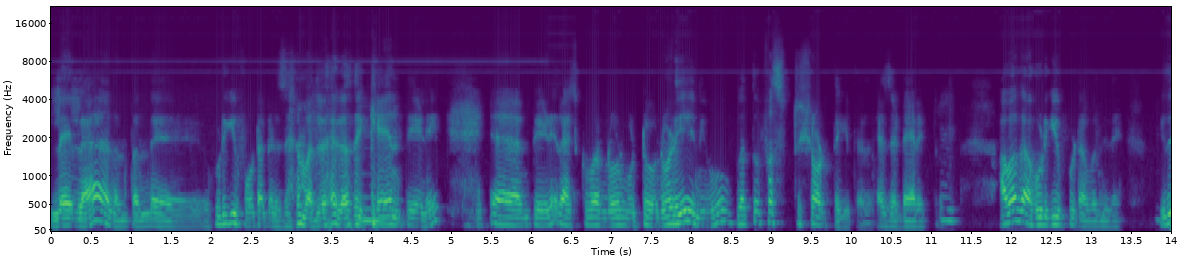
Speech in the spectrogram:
ಇಲ್ಲ ಇಲ್ಲ ನಮ್ಮ ತಂದೆ ಹುಡುಗಿ ಫೋಟೋ ಕಳಿಸ ಮದುವೆ ಆಗೋದಕ್ಕೆ ಅಂತೇಳಿ. ಅಂತೇಳಿ ರಾಜ್ಕುಮಾರ್ ನೋಡ್ಬಿಟ್ಟು ನೋಡಿ ನೀವು ಇವತ್ತು ಫಸ್ಟ್ ಶಾರ್ಟ್ ತೆಗಿತಾರೆ ಆ್ಯಸ್ ಅ ಡೈರೆಕ್ಟರ್ ಅವಾಗ ಆ ಹುಡುಗಿ ಫೋಟೋ ಬಂದಿದೆ. ಇದು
